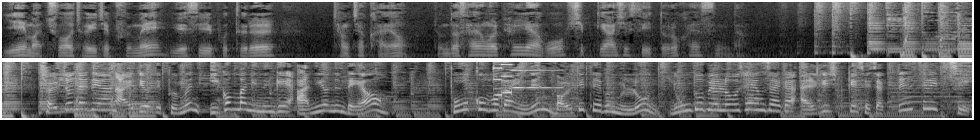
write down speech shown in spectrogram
이에 맞추어 저희 제품에 USB 포트를 장착하여 좀 더 사용을 편리하고 쉽게 하실 수 있도록 하였습니다. 절전에 대한 아이디어 제품은 이것만 있는 게 아니었는데요. 보호 커버가 있는 멀티탭은 물론 용도별로 사용자가 알기 쉽게 제작된 스위치,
